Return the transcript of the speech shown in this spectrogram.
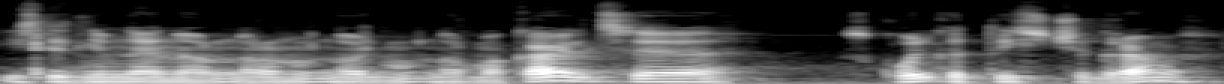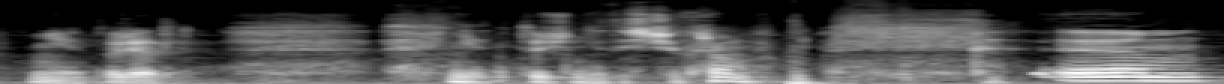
Если дневная норма кальция, сколько? Тысяча граммов? Нет, вряд ли. Нет, точно не тысяча граммов. Эм,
